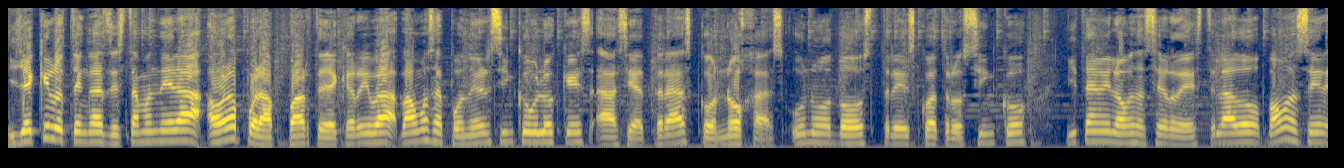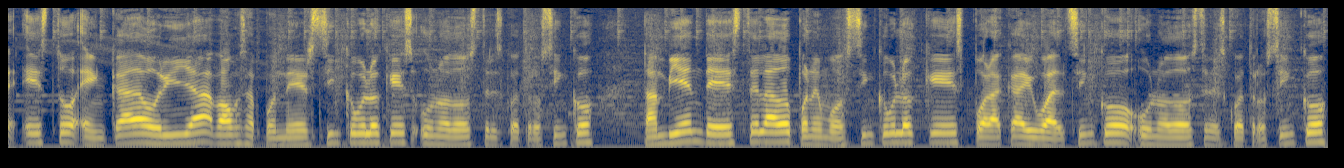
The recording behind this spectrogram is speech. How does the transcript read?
Y ya que lo tengas de esta manera, ahora por la parte de aquí arriba vamos a poner 5 bloques hacia atrás con hojas. 1, 2, 3, 4, 5. Y también lo vamos a hacer de este lado. Vamos a hacer esto en cada orilla. Vamos a poner 5 bloques. 1, 2, 3, 4, 5. También de este lado ponemos 5 bloques. Por acá igual 5. 1, 2, 3, 4, 5.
